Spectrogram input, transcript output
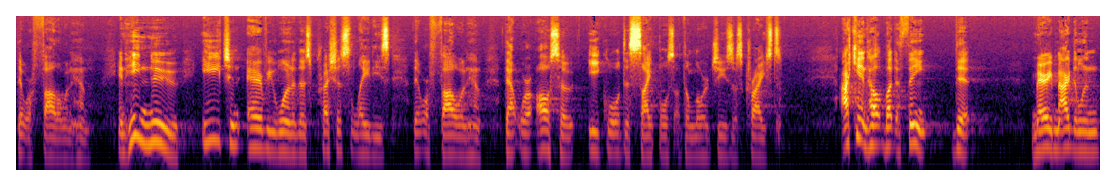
that were following him. And he knew each and every one of those precious ladies that were following him that were also equal disciples of the Lord Jesus Christ. I can't help but to think that Mary Magdalene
